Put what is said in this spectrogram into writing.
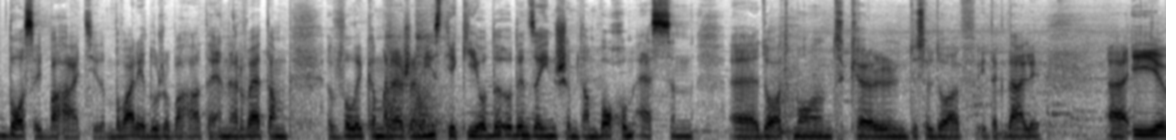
досить багаті. Баварія дуже багата, НРВ там велика мережа міст, які один за іншим там Бохум, Ессен, е, Дортмунд, Кельн, Дюссельдорф і так далі. Е, і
